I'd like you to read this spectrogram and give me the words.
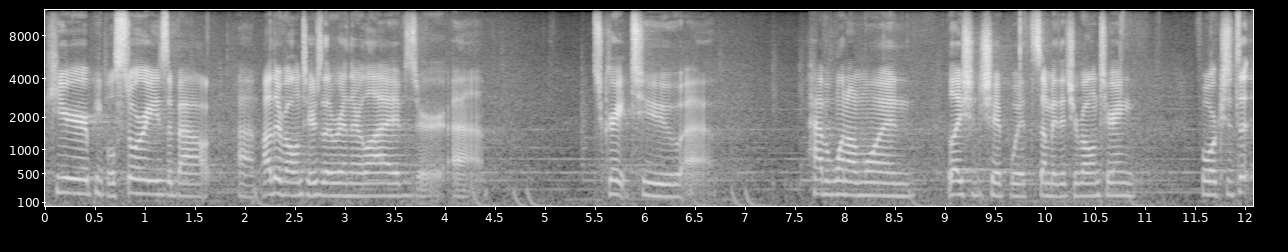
hear people's stories about um, other volunteers that were in their lives or um, it's great to uh, have a one-on-one relationship with somebody that you're volunteering for because it's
